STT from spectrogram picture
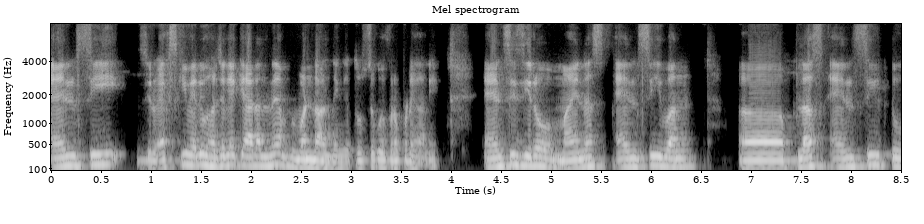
एन सी ज़ीरो एक्स की वैल्यू हर जगह क्या डालने हम वन डाल देंगे तो उससे कोई फ़र्क पड़ेगा नहीं। N C zero minus n C one plus n C two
